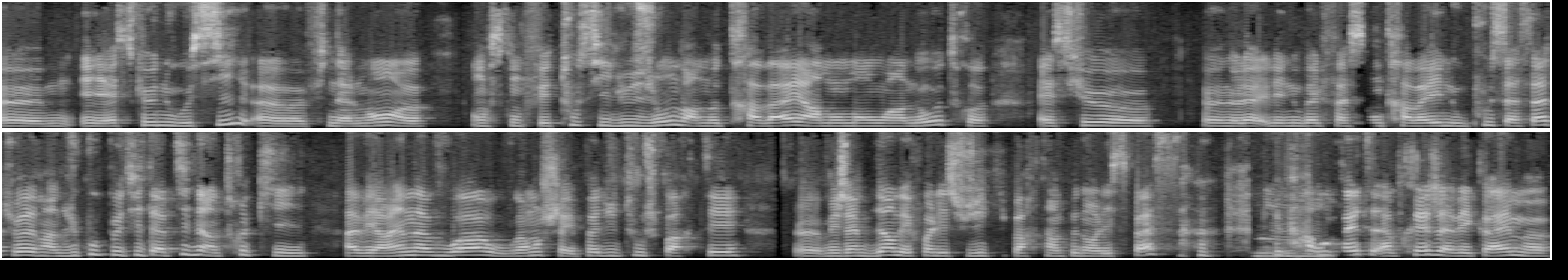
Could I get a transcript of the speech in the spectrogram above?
Euh, et est-ce que nous aussi, euh, finalement, euh, est-ce qu'on fait tous illusion dans notre travail à un moment ou à un autre? Est-ce que euh, les nouvelles façons de travailler nous poussent à ça? Tu vois, enfin, du coup, petit à petit, d'un truc qui avait rien à voir ou vraiment je savais pas du tout où je partais. mais j'aime bien des fois les sujets qui partent un peu dans l'espace. Ben, mmh. en fait, après, j'avais quand même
